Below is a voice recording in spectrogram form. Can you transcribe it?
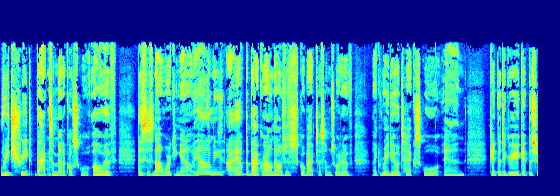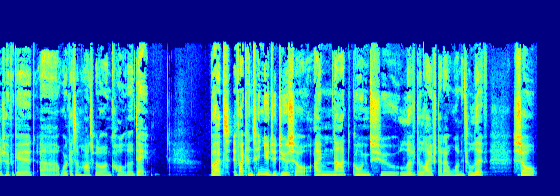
retreat back to medical school. Oh, if this is not working out, yeah, let me, I have the background. I'll just go back to some sort of like radio tech school and get the degree, get the certificate, uh, work at some hospital, and call it a day. But if I continue to do so, I'm not going to live the life that I wanted to live. So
